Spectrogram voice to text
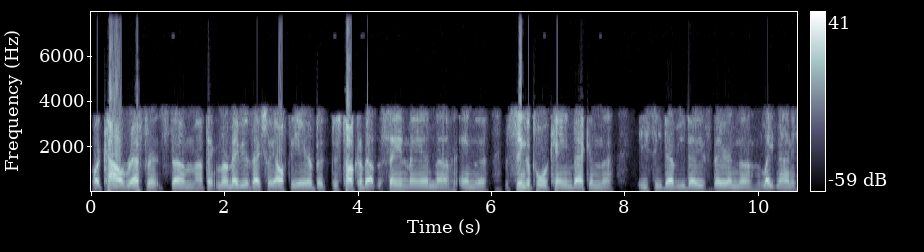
what Kyle referenced. Um, I think or maybe it was actually off the air, but just talking about the Sandman uh, and the, the Singapore cane back in the ECW days there in the late '90s.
